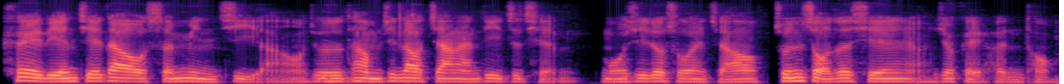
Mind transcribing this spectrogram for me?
可以连接到生命记啊，就是他们进到迦南地之前，摩西就说，你只要遵守这些，你就可以亨通。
